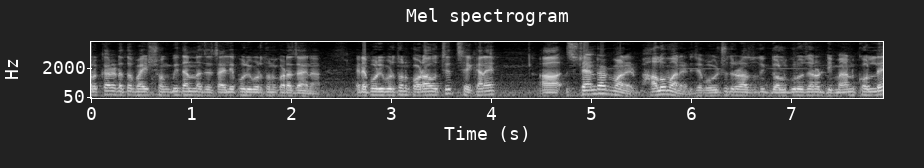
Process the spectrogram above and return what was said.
দরকার। এটা তো ভাই সংবিধান না যে চাইলে পরিবর্তন করা যায় না। এটা পরিবর্তন করা উচিত। সেখানে স্ট্যান্ডার্ড মানের, ভালো মানের যে ভবিষ্যতের রাজনৈতিক দলগুলো যেন ডিমান্ড করলে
